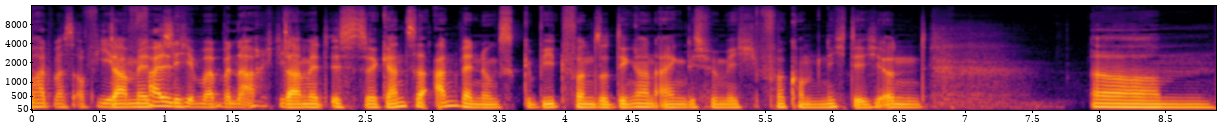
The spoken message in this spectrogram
Arm hat, was auf jeden Damit- Fall dich immer benachrichtigt. Damit ist das ganze Anwendungsgebiet von so Dingern eigentlich für mich vollkommen nichtig. Und ähm,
